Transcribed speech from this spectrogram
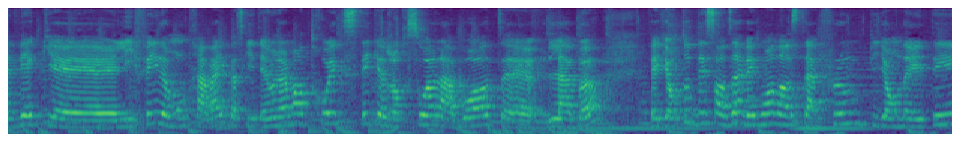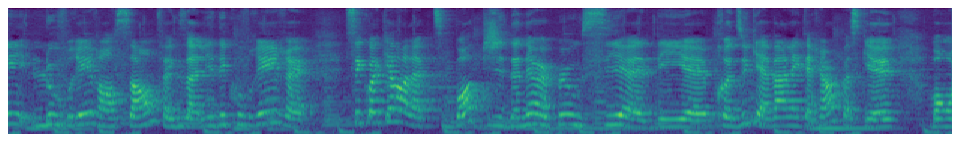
avec euh, les filles de mon travail parce qu'ils étaient vraiment trop excités que je reçois la boîte là-bas. Fait qu'ils ont tous descendu avec moi dans le staff room puis on a été l'ouvrir ensemble. Fait que vous allez découvrir euh, c'est quoi qu'il y a dans la petite boîte puis j'ai donné un peu aussi euh, des euh, produits qu'il y avait à l'intérieur parce que bon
